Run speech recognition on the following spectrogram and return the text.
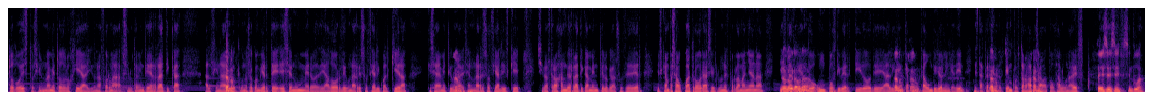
todo esto sin una metodología y una forma absolutamente errática, al final lo que uno se convierte es en un merodeador de una red social y cualquiera que se haya metido una vez en una red social y es que si vas trabajando erráticamente lo que va a suceder es que han pasado cuatro horas, es lunes por la mañana y estás viendo un post divertido de alguien que ha publicado un vídeo en LinkedIn. Estás perdiendo el tiempo. Esto nos ha pasado a todos alguna vez. Sí, sí, sí, sin duda.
